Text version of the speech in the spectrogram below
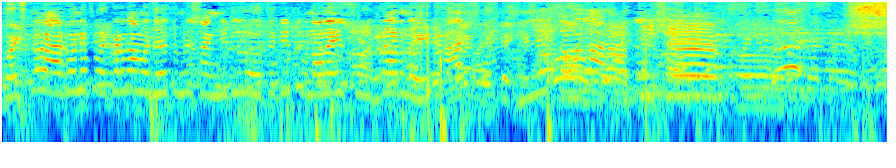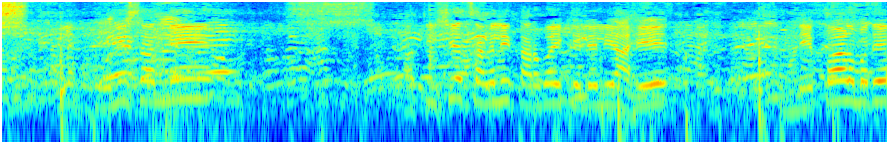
वैष्णव आठवणे प्रकरणामध्ये तुम्ही सांगितलेलं होतं की कुणालाही सोडणार नाही. आज अतिशय पोलिसांनी अतिशय चांगली कारवाई केलेली आहे. नेपाळमध्ये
